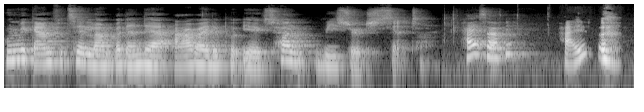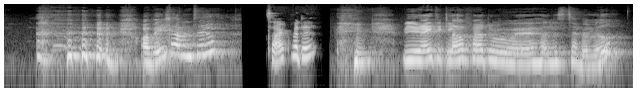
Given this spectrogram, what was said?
Hun vil gerne fortælle om, hvordan det er at arbejde på Eriksholm Research Center. Hej Sofie. Hej. og velkommen til. Tak for det. vi er rigtig glade for, at du øh, havde lyst til at være med.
